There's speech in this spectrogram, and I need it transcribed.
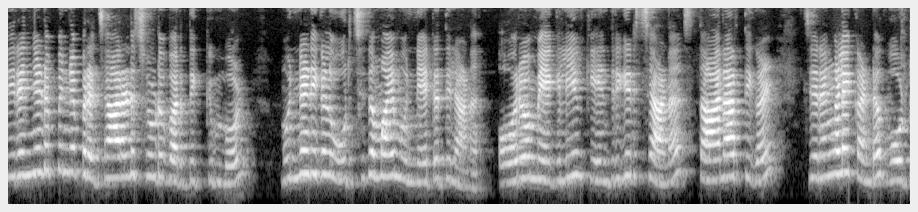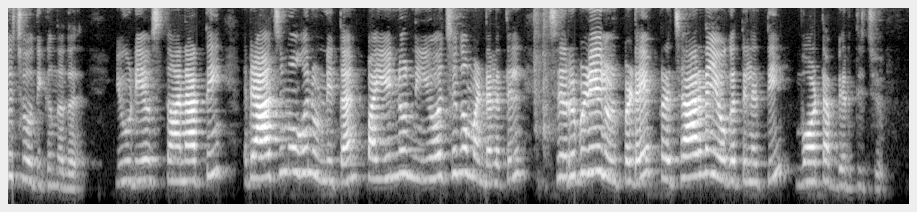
തിരഞ്ഞെടുപ്പിന്റെ പ്രചാരണ ചൂട് വർദ്ധിക്കുമ്പോൾ മുന്നണികൾ ഊർജിതമായ മുന്നേറ്റത്തിലാണ്. ഓരോ മേഖലയും കേന്ദ്രീകരിച്ചാണ് സ്ഥാനാർത്ഥികൾ ജനങ്ങളെ കണ്ട് വോട്ട് ചോദിക്കുന്നത്. യു ഡി എഫ് സ്ഥാനാർത്ഥി രാജ്മോഹൻ ഉണ്ണിത്താൻ പയ്യന്നൂർ നിയോജക മണ്ഡലത്തിൽ ചെറുപുഴയിൽ ഉൾപ്പെടെ പ്രചാരണ യോഗത്തിലെത്തി വോട്ട് അഭ്യർത്ഥിച്ചു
